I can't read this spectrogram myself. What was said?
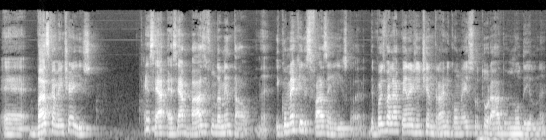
É, basicamente é isso. Essa é, a, essa é a base fundamental. Né? E como é que eles fazem isso, galera? Depois vale a pena a gente entrar em como é estruturado um modelo, né?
